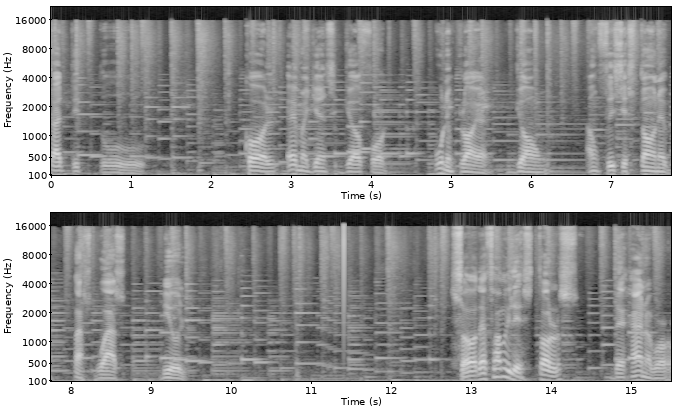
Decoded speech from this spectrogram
started to call emergency job for unemployed young and Stone was built. So the family stores the Hanover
